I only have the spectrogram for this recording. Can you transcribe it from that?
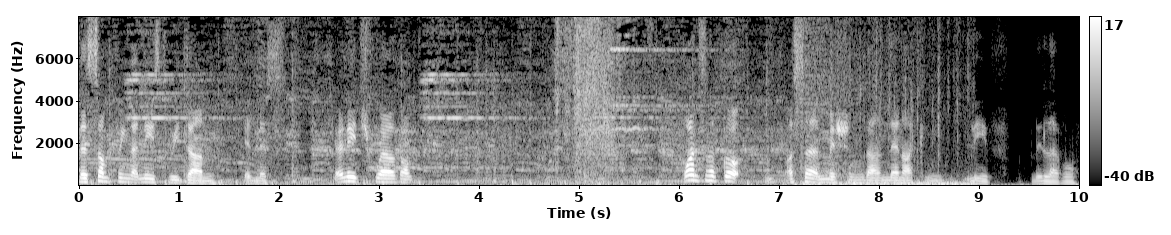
There's something that needs to be done in this. In each world. Once I've got a certain mission done, then I can leave the level.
